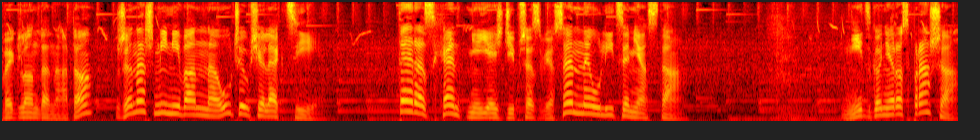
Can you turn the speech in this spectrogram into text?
Wygląda na to, że nasz minivan nauczył się lekcji. Teraz chętnie jeździ przez wiosenne ulice miasta. Nic go nie rozprasza.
